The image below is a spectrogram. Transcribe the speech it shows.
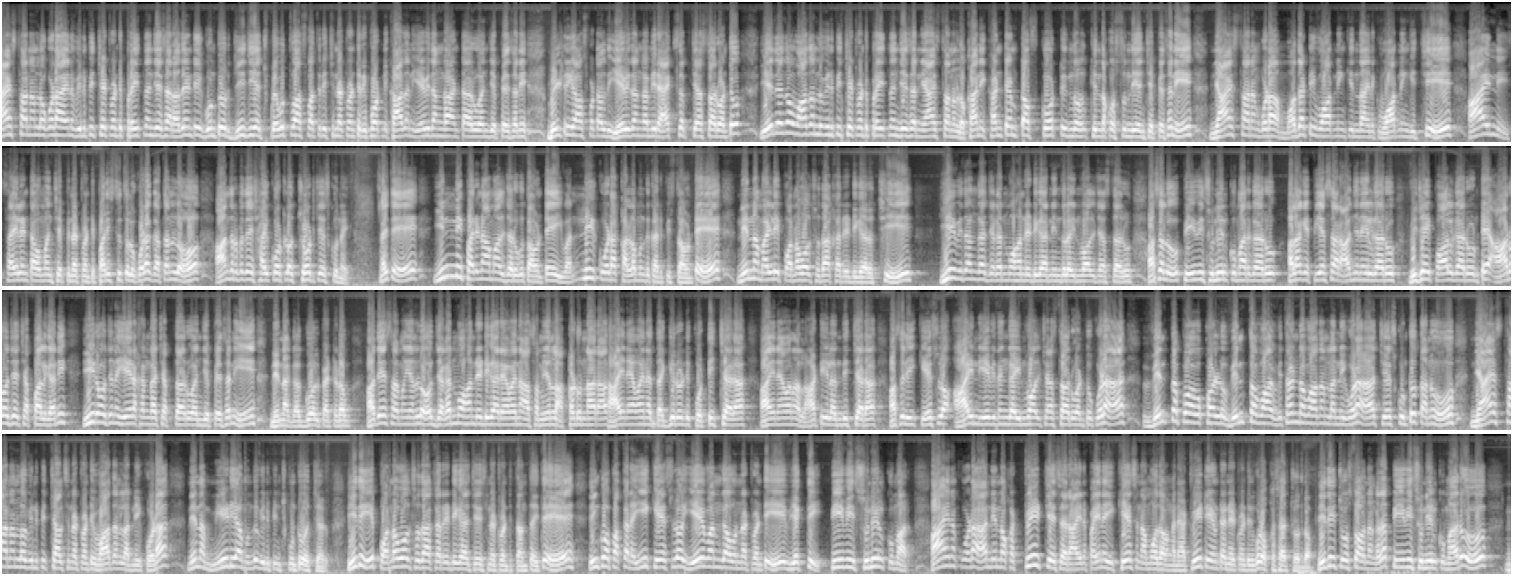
న్యాయస్థానంలో కూడా ఆయన వినిపించేటువంటి ప్రయత్నం చేశారు. అదేంటి? గుంటూరు జీజీహెచ్ ప్రభుత్వ ఆసుపత్రి ఇచ్చినటువంటి రిపోర్ట్ని కాదని ఏ విధంగా అంటారు అని చెప్పేసి అని మిలిటరీ హాస్పిటల్ది ఏ విధంగా మీరు యాక్సెప్ట్ చేస్తారు అంటూ ఏదేదో వాదనలు వినిపించేటువంటి ప్రయత్నం చేశారు న్యాయస్థానంలో. కానీ కంటెంప్ట్ ఆఫ్ కోర్ట్ కిందకు వస్తుంది అని చెప్పేసి న్యాయస్థానం కూడా మొదటి వార్నింగ్ కింద ఆయనకు వార్నింగ్ ఇచ్చి ఆయన్ని సైలెంట్ అవ్వమని చెప్పినటువంటి పరిస్థితులు కూడా గతంలో ఆంధ్రప్రదేశ్ హైకోర్టులో చోటు చేసుకున్నాయి. అయితే ఇన్ని పరిణామాలు జరుగుతూ ఉంటే ఇవన్నీ కూడా కళ్ళ ముందు కనిపిస్తూ ఉంటే నిన్న మళ్ళీ పొన్నవోలు సుధాకర్ రెడ్డి గారు వచ్చి ఏ విధంగా జగన్మోహన్ రెడ్డి గారిని ఇందులో ఇన్వాల్వ్ చేస్తారు? అసలు పివి సునీల్ కుమార్ గారు అలాగే పిఎస్ఆర్ ఆంజనేయులు గారు విజయ్ పాల్ గారు ఉంటే ఆ రోజే చెప్పాలి కానీ ఈ రోజున ఏ రకంగా చెప్తారు అని చెప్పేసి నిన్న గగ్గోలు పెట్టడం. అదే సమయంలో జగన్మోహన్ రెడ్డి గారు ఏమైనా ఆ సమయంలో అక్కడున్నారా? ఆయన ఏమైనా దగ్గరుండి కొట్టించారా ఆయన ఏమైనా లాఠీలు అందించారా అసలు ఈ కేసులో ఆయన ఏ విధంగా ఇన్వాల్వ్ చేస్తారు అంటూ కూడా వింత పోకళ్ళు వింత వా వితండ కూడా చేసుకుంటూ తను న్యాయస్థానంలో వినిపించాల్సినటువంటి వాదనలన్నీ కూడా నిన్న మీడియా ముందు వినిపించుకుంటూ వచ్చారు. తీసుకొచ్చారు ఇది పొన్నవోలు సుధాకర్ రెడ్డి గారు చేసినటువంటి తంత అయితే ఇంకో పక్కన ఈ కేసులో ఏ వన్గా ఉన్నటువంటి వ్యక్తి పివి సునీల్ కుమార్. ఆయన కూడా నిన్న ఒక ట్వీట్ చేశారు. ఆయన పైన ఈ కేసు నమోదవగానే. ఆ ట్వీట్ ఏమిటనేటువంటిది కూడా ఒకసారి చూద్దాం. ఇది చూస్తూ ఉన్నాం కదా పివి సునీల్ కుమారు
